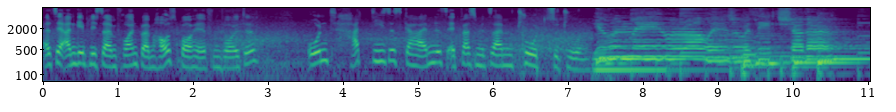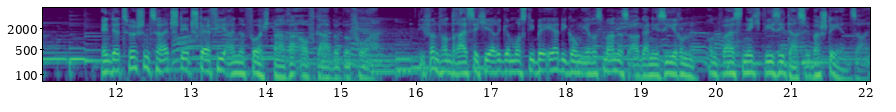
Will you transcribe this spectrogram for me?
als er angeblich seinem Freund beim Hausbau helfen wollte? Und hat dieses Geheimnis etwas mit seinem Tod zu tun? In der Zwischenzeit steht Steffi eine furchtbare Aufgabe bevor. Die 35-Jährige muss die Beerdigung ihres Mannes organisieren und weiß nicht, wie sie das überstehen soll.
